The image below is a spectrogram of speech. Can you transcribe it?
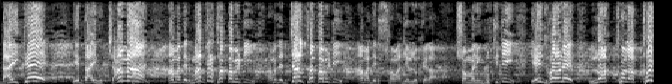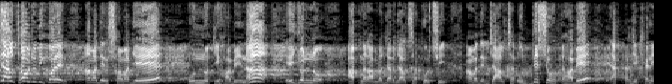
দায়ী কে? এ দায়ী হচ্ছে আমরাই। আমাদের মাদ্রাসা কমিটি, আমাদের জালসা কমিটি, আমাদের সমাজের লোকেরা। সম্মানী উপস্থিতি, এই ধরনের লক্ষ লক্ষ জালসাও যদি করেন, আমাদের সমাজের উন্নতি হবে না। এই জন্য আপনারা, আমরা যারা জালসা করছি, আমাদের জালসার উদ্দেশ্য হতে হবে একটা যেখানে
